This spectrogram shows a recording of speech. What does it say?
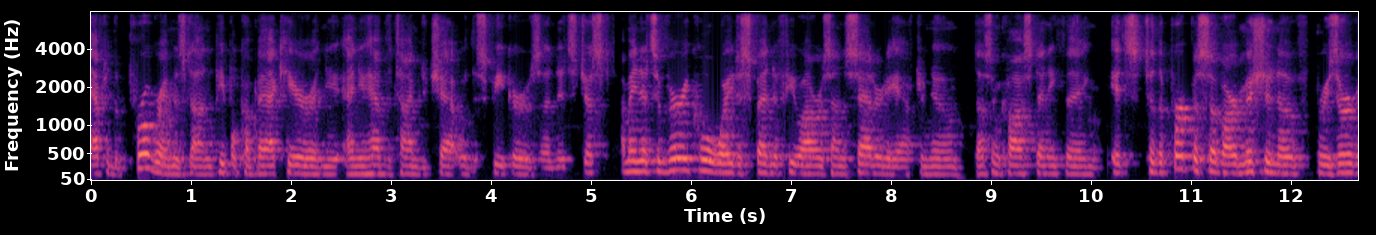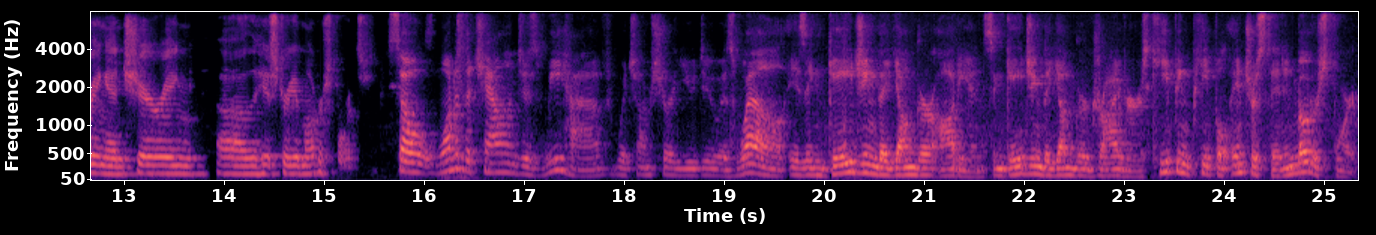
After the program is done people come back here and you and you have the time to chat with the speakers and it's just i mean it's a very cool way to spend a few hours on a saturday afternoon. Doesn't cost anything. It's to the purpose of our mission of preserving and sharing uh, the history of motorsports. So one of the challenges we have which i'm sure you do as well is engaging the younger audience engaging the younger drivers keeping people interested in motorsport.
